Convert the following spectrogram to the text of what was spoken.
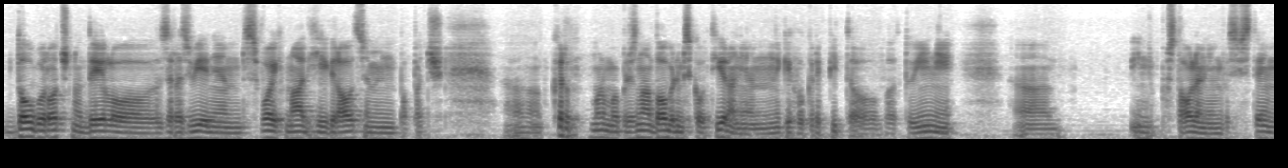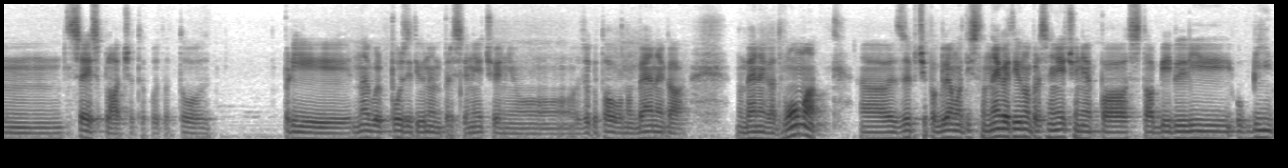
dolgoročno delo z razvijanjem svojih mladih igralcev in pa pač kar moramo priznati dobrim skautiranjem nekih okrepitev v tujini in postavljanjem v sistem, se izplača. Tako da to pri najbolj pozitivnem presenečenju zagotovo nobenega, nobenega dvoma. Zdaj, če pa gledamo tisto negativno presenečenje, pa sta bili obi,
